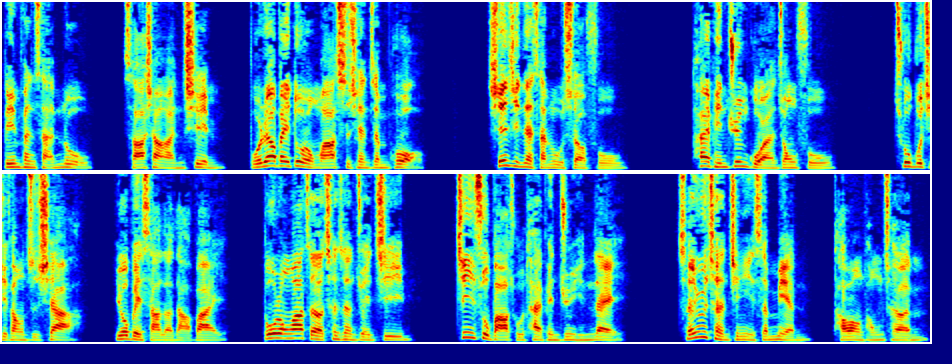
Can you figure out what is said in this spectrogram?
兵分三路杀向安庆，不料被杜龙妈事先侦破，先行在三路设伏。太平军果然中伏，猝不及防之下，又被杀得大败。多隆阿则乘胜追击，尽速拔除太平军营内。陈玉成仅以身免，逃往桐城。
